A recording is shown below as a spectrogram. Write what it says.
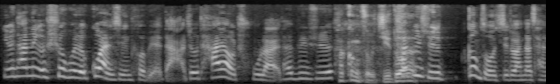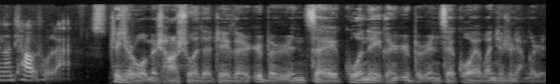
因为他那个社会的惯性特别大，就他要出来，他必须他更走极端，他必须更走极端，他才能跳出来。这就是我们常说的，这个日本人在国内跟日本人在国外完全是两个人。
